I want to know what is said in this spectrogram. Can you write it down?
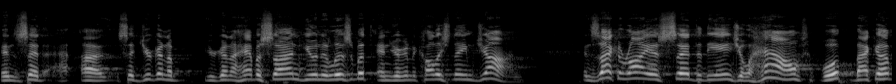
and said, uh, said You're going to you're going to have a son, you and Elizabeth, and you're going to call his name John. And Zacharias said to the angel, How? Whoop, back up.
